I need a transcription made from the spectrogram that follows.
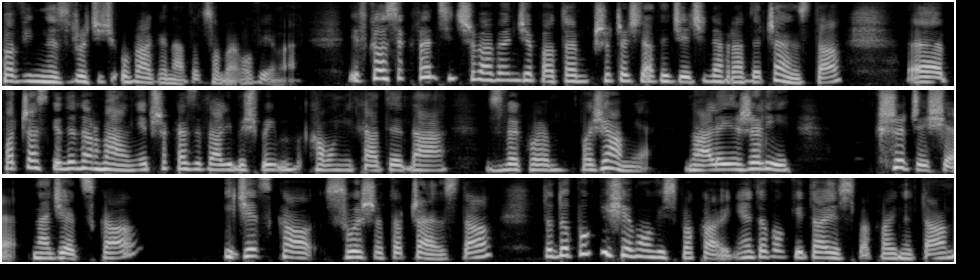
powinny zwrócić uwagę na to, co my mówimy. I w konsekwencji trzeba będzie potem krzyczeć na te dzieci naprawdę często, e, podczas kiedy normalnie przekazywalibyśmy im komunikaty na zwykłym poziomie. No ale jeżeli krzyczy się na dziecko i dziecko słyszy to często, to dopóki się mówi spokojnie, dopóki to jest spokojny ton,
